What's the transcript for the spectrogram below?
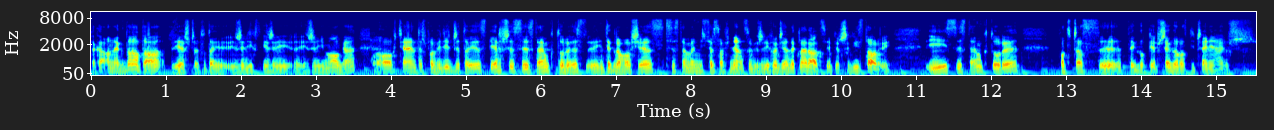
taka anegdota, jeszcze tutaj, jeżeli, jeżeli, jeżeli mogę, bo chciałem też powiedzieć, że to jest pierwszy system, który integrował się z systemem Ministerstwa Finansów, jeżeli chodzi o deklarację, pierwszy w historii. I system, który podczas y, tego pierwszego rozliczenia już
